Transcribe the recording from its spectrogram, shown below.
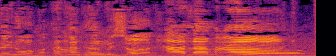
زينوبة قتلتها بالجون حالة معاك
